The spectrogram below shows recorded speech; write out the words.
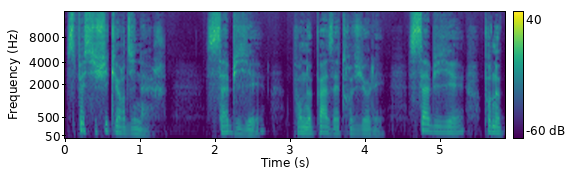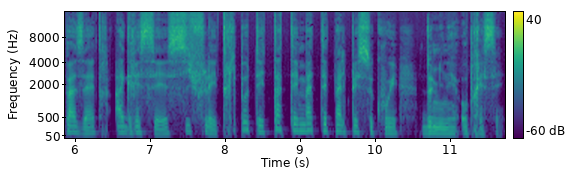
spécifique et ordinaire. S'habiller pour ne pas être violé, s'habiller pour ne pas être agressé, sifflé, tripoté, tâté, maté, palpé, secoué, dominé, oppressé.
